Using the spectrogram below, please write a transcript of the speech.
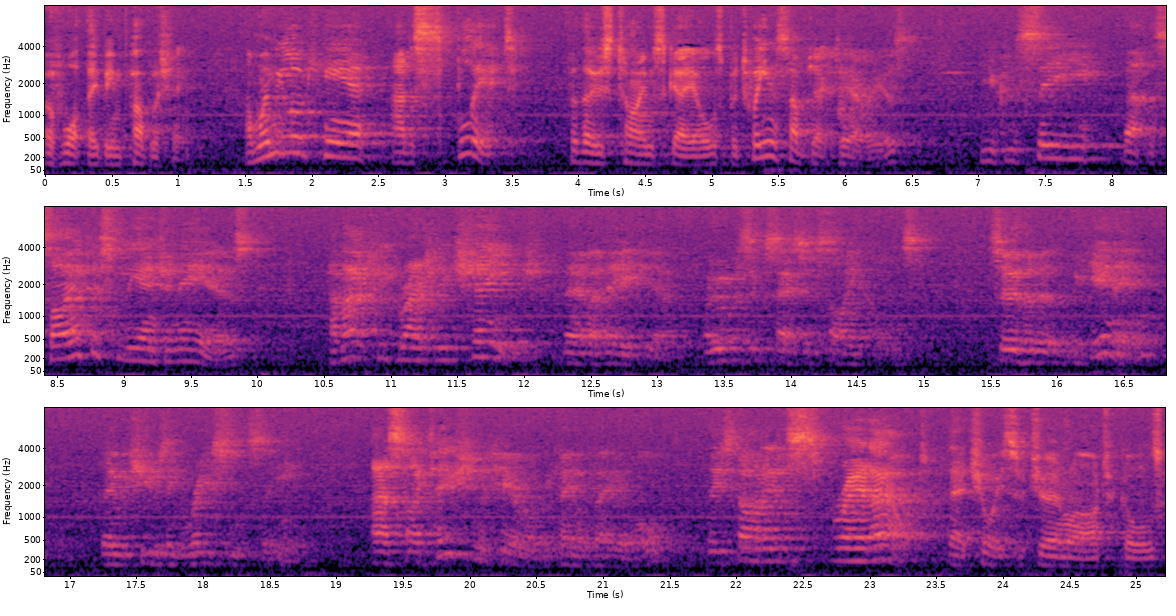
of what they've been publishing. And when we look here at a split for those timescales between subject areas, you can see that the scientists and the engineers have actually gradually changed their behavior over successive cycles so that at the beginning they were choosing recency. As citation material became available, they started to spread out their choice of journal articles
